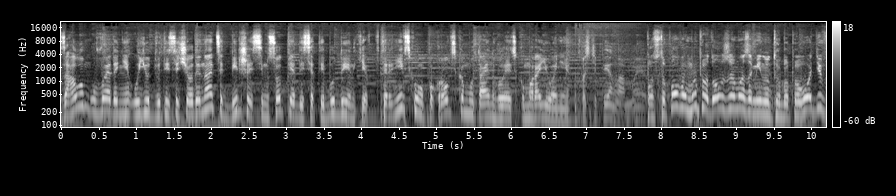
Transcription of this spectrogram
Загалом у веденні УЮ 2011 більше 750 будинків в Тернівському, Покровському та Інгулецькому районі. Постепенно ми Поступово ми продовжуємо заміну трубопроводів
